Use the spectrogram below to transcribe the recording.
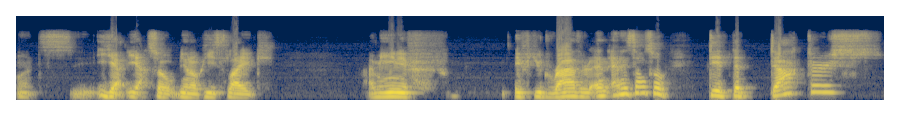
let's see, yeah, yeah, so, you know, he's like, I mean, if, if you'd rather, and, and it's also, did the doctors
